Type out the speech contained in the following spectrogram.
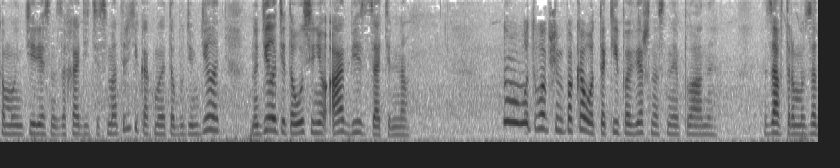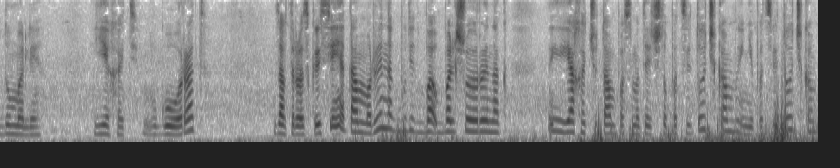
Кому интересно, заходите, смотрите, как мы это будем делать. Но делать это осенью обязательно. Ну вот, в общем, пока вот такие поверхностные планы. Завтра мы задумали ехать в город. Завтра воскресенье, там рынок будет, большой рынок. И я хочу там посмотреть, что по цветочкам и не по цветочкам.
